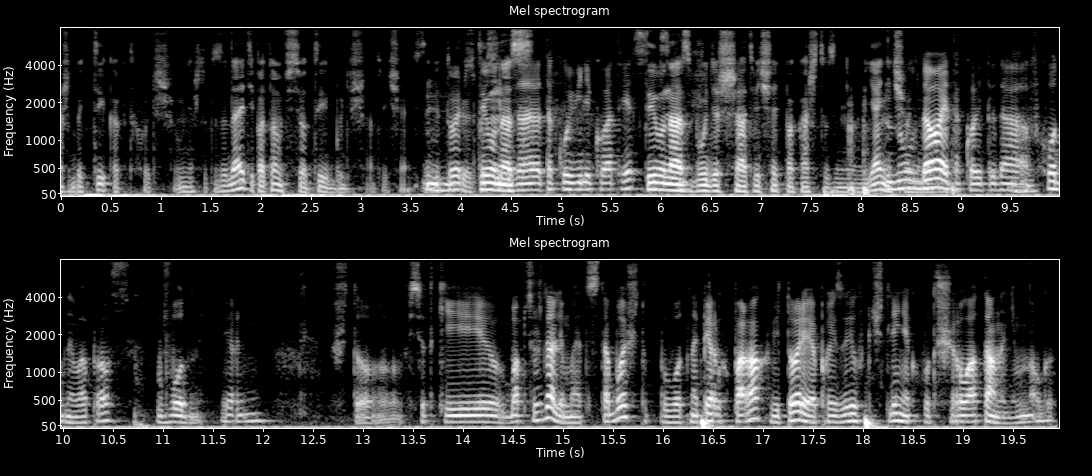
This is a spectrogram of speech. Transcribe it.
может быть, ты как-то хочешь мне что-то задать, и потом все, ты будешь отвечать за Виторию. Ты у нас за такую великую ответственность. Ты у нас будешь отвечать пока что за него. Я ничего. Ну, не давай могу. такой тогда mm-hmm. входный вопрос, вводный, вернее, что все-таки обсуждали мы это с тобой, что вот на первых порах Витория производил впечатление какого-то шарлатана немного.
